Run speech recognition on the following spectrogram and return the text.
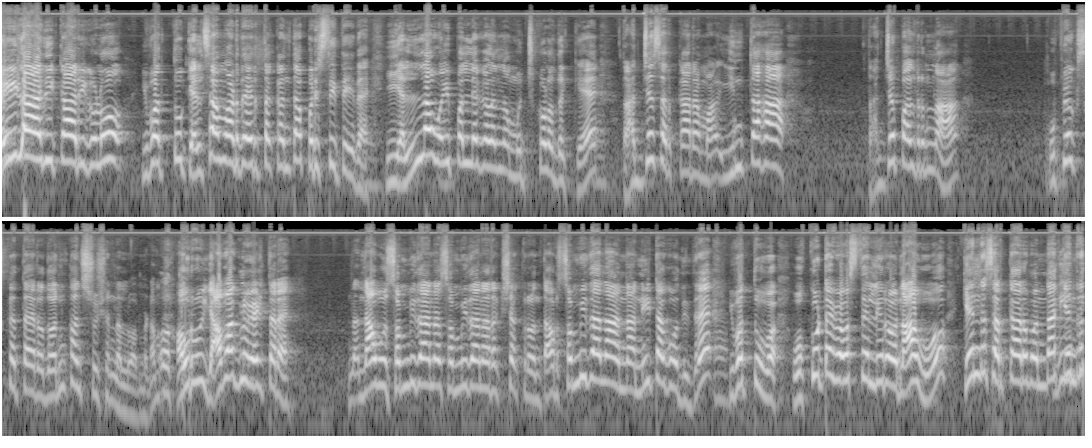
ಮಹಿಳಾ ಅಧಿಕಾರಿಗಳು ಇವತ್ತು ಕೆಲಸ ಮಾಡದೇ ಇರತಕ್ಕಂತ ಪರಿಸ್ಥಿತಿ ಇದೆ. ಈ ಎಲ್ಲ ವೈಫಲ್ಯಗಳನ್ನ ಮುಚ್ಕೊಳ್ಳೋದಕ್ಕೆ ರಾಜ್ಯ ಸರ್ಕಾರ ಇಂತಹ ರಾಜ್ಯಪಾಲರನ್ನ ಉಪಯೋಗಿಸ್ಕೊತಾ ಇರೋದು ಅನ್ಕಾನ್ಸ್ಟಿಟ್ಯೂಷನ್ ಅಲ್ವಾ ಮೇಡಮ್ ಅವರು ಯಾವಾಗ್ಲೂ ಹೇಳ್ತಾರೆ ನಾವು ಸಂವಿಧಾನ ಸಂವಿಧಾನ ರಕ್ಷಕರು ಅಂತ. ಅವ್ರ ಸಂವಿಧಾನ ನೀಟಾಗಿ ಓದಿದ್ರೆ ಇವತ್ತು ಒಕ್ಕೂಟ ವ್ಯವಸ್ಥೆಯಲ್ಲಿರೋ ನಾವು ಕೇಂದ್ರ ಸರ್ಕಾರವನ್ನ ಕೇಂದ್ರ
